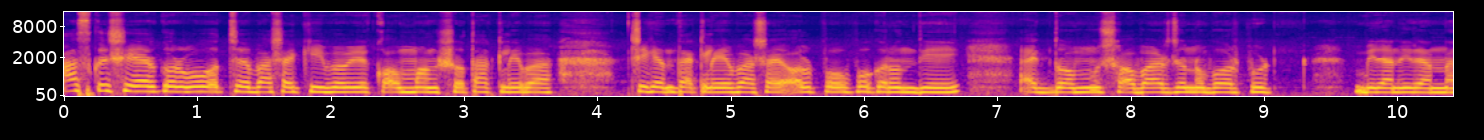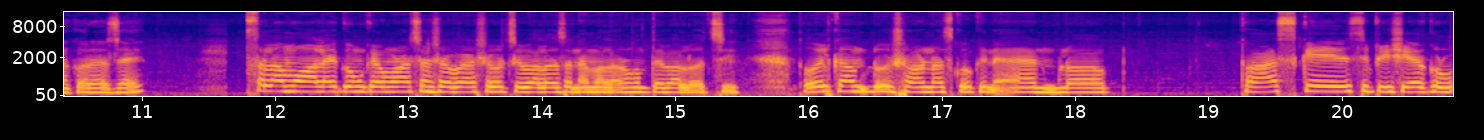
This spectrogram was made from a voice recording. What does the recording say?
আজকে শেয়ার করব হচ্ছে বাসায় কীভাবে কম মাংস থাকলে বা চিকেন থাকলে বাসায় অল্প উপকরণ দিয়ে একদম সবার জন্য ভরপুর বিরিয়ানি রান্না করা যায়। আসসালামু আলাইকুম, কেমন আছেন সবাই? আশা করছি ভালো আছেন, আমি রহমতে ভালো আছি। তো welcome to Swarna's cooking and blog তো আজকে রেসিপি শেয়ার করব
